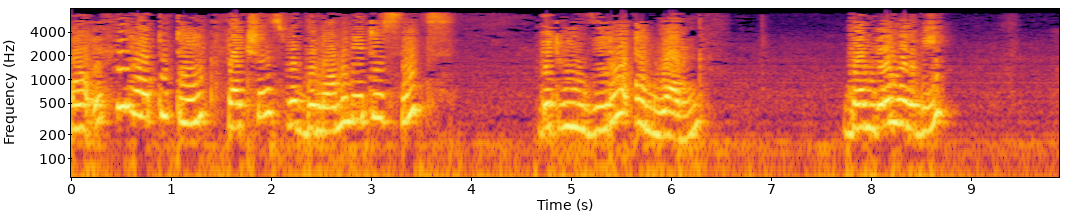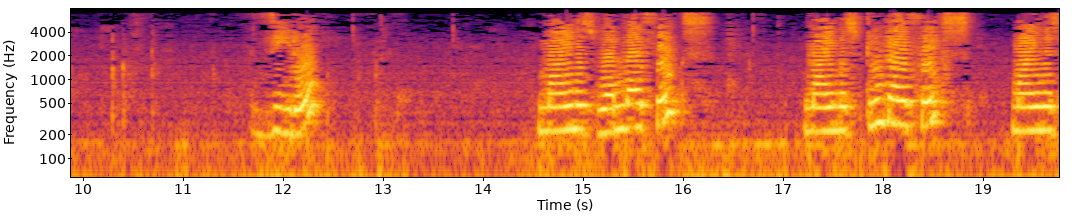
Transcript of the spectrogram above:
Now if we have to take fractions with denominator 6 between 0 and 1 then there will be 0 minus 1 by 6 minus 2 by 6 minus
